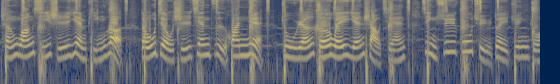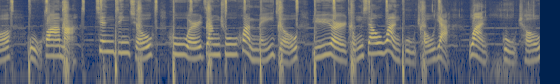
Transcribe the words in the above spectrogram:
陈王昔时宴平乐，斗酒十千恣欢谑。主人何为言少钱？径须沽取对君酌。五花马，千金裘，呼儿将出换美酒。与尔同销万古愁呀，万古愁。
